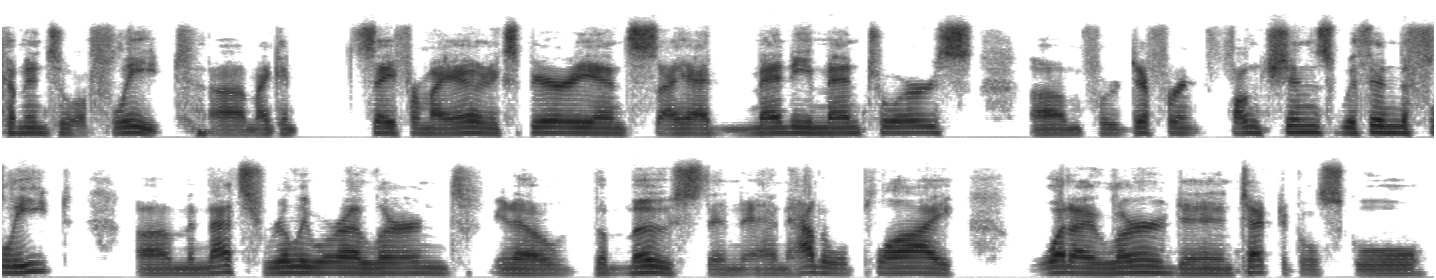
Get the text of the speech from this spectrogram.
come into a fleet. Um, I can say from my own experience, I had many mentors um, for different functions within the fleet, um, and that's really where I learned, you know, the most and and how to apply what I learned in technical school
